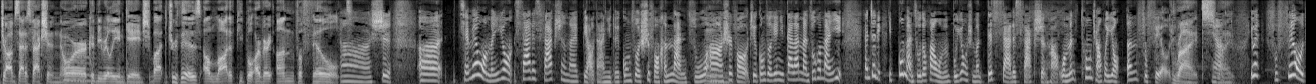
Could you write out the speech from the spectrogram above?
job satisfaction or could be really engaged. But the truth is, a lot of people are very unfulfilled. 啊，是， 呃，前面我们用 satisfaction 来表达你对工作是否很满足啊，是否这个工作给你带来满足和满意。但这里你不满足的话，我们不用什么 dissatisfaction 哈，我们通常会用 unfulfilled。 Right. Yeah. Right. 因为 fulfilled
